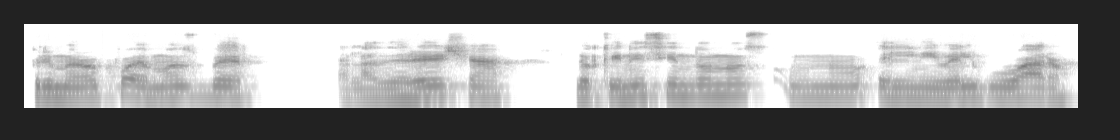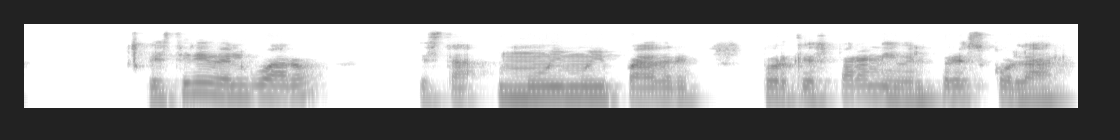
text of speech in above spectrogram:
primero podemos ver a la derecha lo que viene siendo unos, uno, el nivel guaro. Este nivel guaro está muy, muy padre porque es para nivel preescolar,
